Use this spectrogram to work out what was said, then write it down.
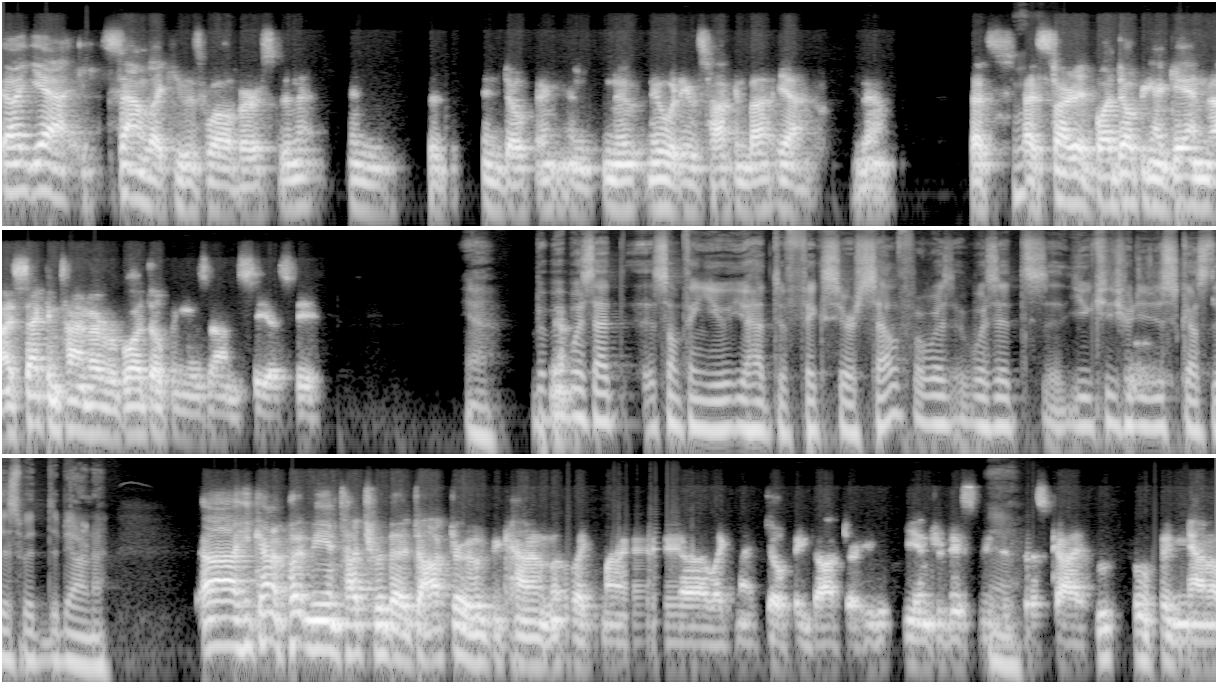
Uh, yeah, it sounded like he was well versed in it, in the, in doping, and knew knew what he was talking about. Yeah, know, that's I started blood doping again. My second time ever blood doping was on CSC. Yeah. But, Yeah. was that something you, you had to fix yourself, or was was it you? Should you discuss this with Bjarne? Uh, he kind of put me in touch with a doctor who'd be like my uh, like my doping doctor. He, he introduced me Yeah. to this guy, Eufemiano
